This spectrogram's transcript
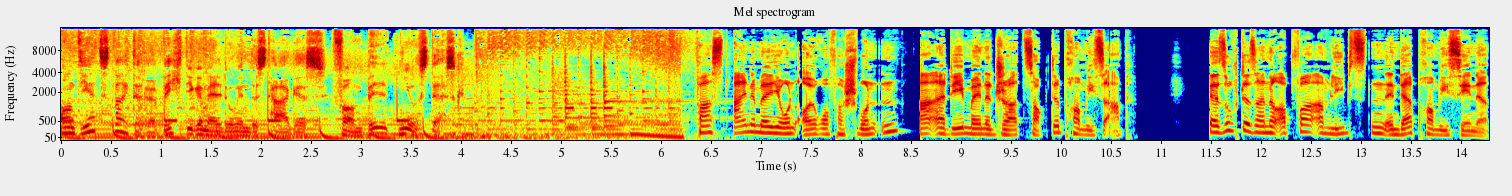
Und jetzt weitere wichtige Meldungen des Tages vom Bild Newsdesk. Fast eine Million Euro verschwunden, ARD-Manager zockte Promis ab. Er suchte seine Opfer am liebsten in der Promiszene.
